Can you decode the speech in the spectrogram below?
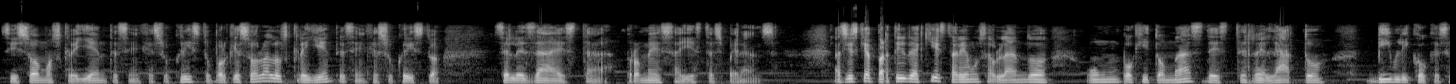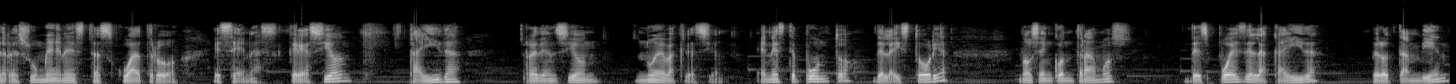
si somos creyentes en Jesucristo, porque solo a los creyentes en Jesucristo se les da esta promesa y esta esperanza. Así es que a partir de aquí estaremos hablando un poquito más de este relato bíblico que se resume en estas cuatro escenas. Creación, caída, redención, nueva creación. En este punto de la historia nos encontramos después de la caída, pero también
